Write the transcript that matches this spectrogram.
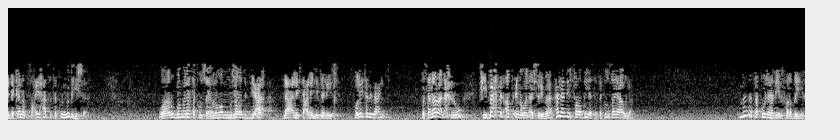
إذا كانت صحيحة ستكون مدهشة وربما لا تكون صحيحة ربما مجرد ادعاء لا ليس عليه دليل وليس ببعيد. وسنرى نحن في بحث الأطعمة والأشربة هل هذه الفرضية ستكون صحيحة أو لا. ماذا تقول هذه الفرضية؟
